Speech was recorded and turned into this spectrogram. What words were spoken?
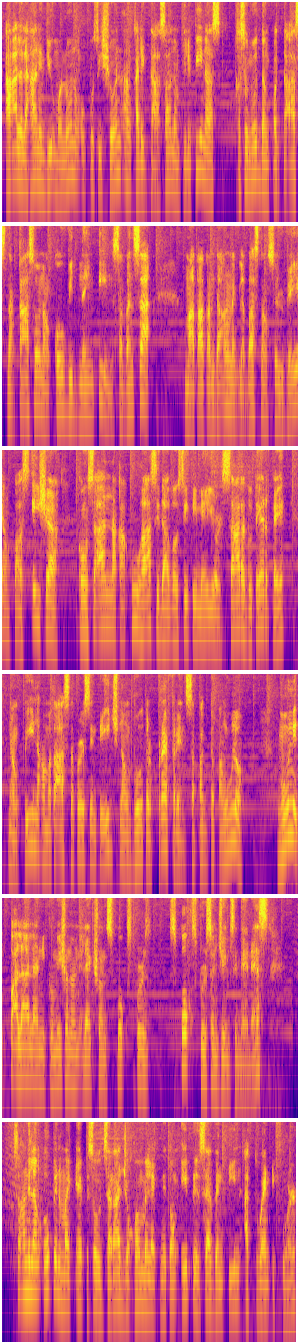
aalalahanin di umano ng oposisyon ang kaligtasan ng Pilipinas kasunod ng pagtaas ng kaso ng COVID-19 sa bansa. Matatanda ang naglabas ng survey ang Pulse Asia kung saan nakakuha si Davao City Mayor Sara Duterte ng pinakamataas na percentage ng voter preference sa pagkapangulo. Ngunit paalala ni Commission on Elections spokesperson, spokesperson James Jimenez sa kanilang open mic episode sa Radyo Comelec nitong April 17 at 24,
